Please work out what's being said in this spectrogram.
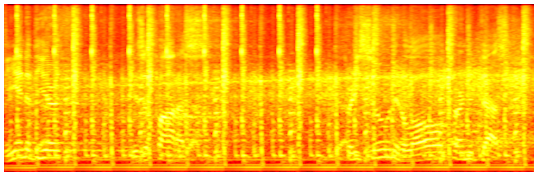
The end of the earth is upon us. Pretty soon it'll all turn to dust.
